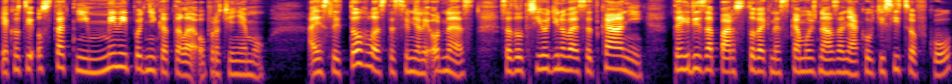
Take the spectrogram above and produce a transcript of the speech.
jako ty ostatní mini podnikatelé oproti němu. A jestli tohle jste si měli odnést za to tříhodinové setkání, tehdy za pár stovek, dneska možná za nějakou tisícovku,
